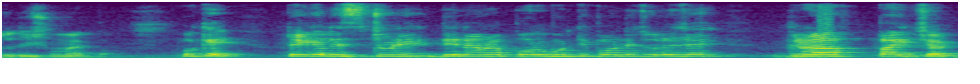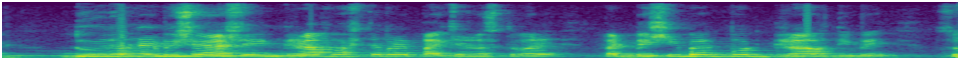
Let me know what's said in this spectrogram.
যদি সময় পাও। ওকে তো গেল স্টোরি দেন আমরা পরবর্তী পয়েন্টে চলে যাই। গ্রাফ পাই চার্ট দুই ধরনের বিষয় আসে গ্রাফ আসতে পারে পাইচার আসতে পারে বাট বেশিরভাগ বোর্ড গ্রাফ দিবে। সো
